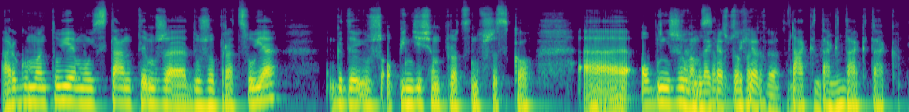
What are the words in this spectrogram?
Argumentuje mój stan tym, że dużo pracuję, gdy już o 50% wszystko e, obniżyłem. lekarz psychiatra. Tak, tak, mhm. tak, tak. E,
